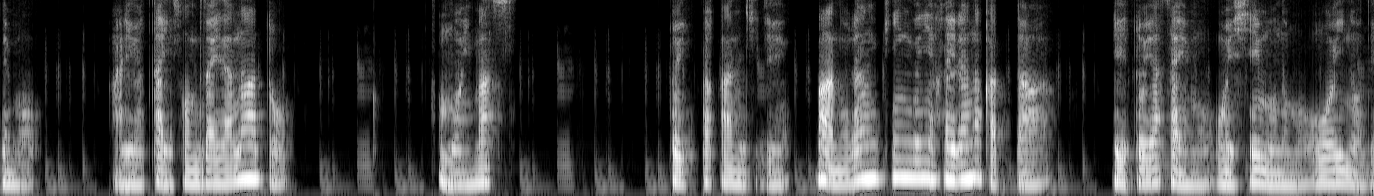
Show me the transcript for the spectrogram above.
でも、ありがたい存在だなと思います。といった感じで、まああの、ランキングに入らなかった冷凍野菜も美味しいものも多いので、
